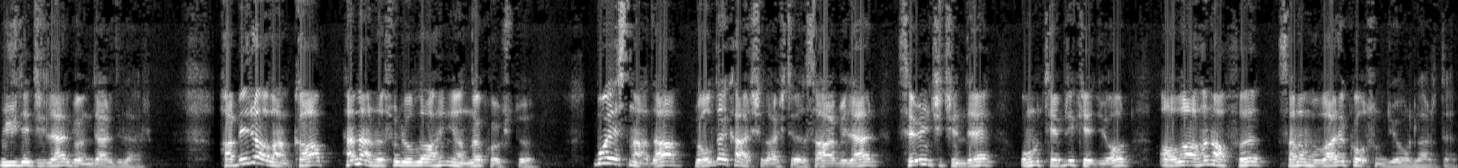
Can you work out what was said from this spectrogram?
müjdeciler gönderdiler. Haberi alan Kap hemen Resulullah'ın yanına koştu. Bu esnada yolda karşılaştığı sahabiler sevinç içinde onu tebrik ediyor, Allah'ın affı sana mübarek olsun diyorlardı.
